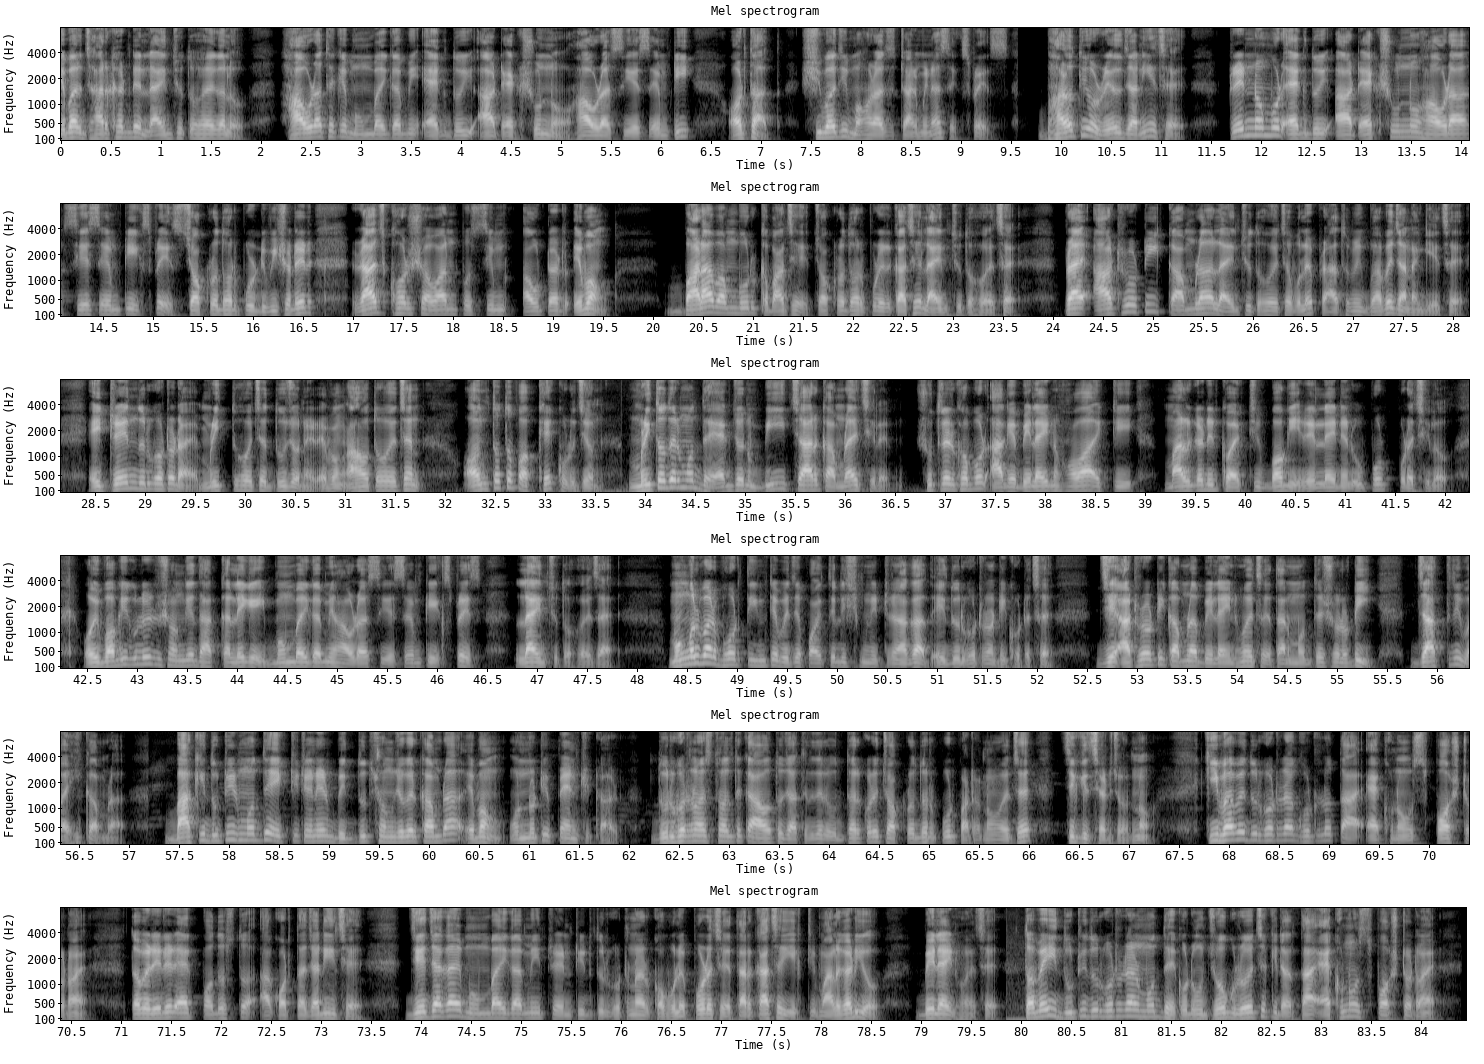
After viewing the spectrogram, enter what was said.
এবার ঝাড়খণ্ডে লাইনচ্যুত হয়ে গেল হাওড়া থেকে মুম্বাইগামী এক দুই আট এক শূন্য হাওড়া সিএসএমটি, অর্থাৎ শিবাজি মহারাজ টার্মিনাস এক্সপ্রেস। ভারতীয় রেল জানিয়েছে, ট্রেন নম্বর এক দুই আট এক শূন্য হাওড়া সিএসএমটি এক্সপ্রেস, চক্রধরপুর ডিভিশনের রাজখরসাওয়ান পশ্চিম আউটার এবং বাড়াবাম্বুর মাঝে চক্রধরপুরের কাছে লাইনচ্যুত হয়েছে। প্রায় আঠেরোটি কামরা লাইনচ্যুত হয়েছে বলে প্রাথমিকভাবে জানা গিয়েছে। এই ট্রেন দুর্ঘটনায় মৃত্যু হয়েছে দুজনের এবং আহত হয়েছেন অন্তত পক্ষে কুড়িজন মৃতদের মধ্যে একজন বি চার কামরায় ছিলেন। সূত্রের খবর, আগে বেলাইন হওয়া একটি মালগাড়ির কয়েকটি বগি রেললাইনের উপর পড়েছিল। ওই বগিগুলির সঙ্গে ধাক্কা লেগেই মুম্বাইগামী হাওড়া সিএসএমটি এক্সপ্রেস লাইনচ্যুত হয়ে যায়। মঙ্গলবার ভোর তিনটে বেজে পঁয়তাল্লিশ মিনিট নাগাদ এই দুর্ঘটনাটি ঘটেছে। যে আঠেরোটি কামরা বেলাইন হয়েছে, তার মধ্যে ষোলোটি যাত্রীবাহী কামরা। বাকি দুটির মধ্যে একটি ট্রেনের বিদ্যুৎ সংযোগের কামরা এবং অন্যটি প্যান্ট্রি কার। দুর্ঘটনাস্থল থেকে আহত যাত্রীদের উদ্ধার করে চক্রধরপুর পাঠানো হয়েছে চিকিৎসার জন্য। কীভাবে দুর্ঘটনা ঘটল তা এখনও স্পষ্ট নয়, তবে রেলের এক পদস্থ কর্তা জানিয়েছে, যে জায়গায় মুম্বাইগামী ট্রেনটির দুর্ঘটনার কবলে পড়েছে, তার কাছেই একটি মালগাড়িও বেলাইন হয়েছে। তবে এই দুটি দুর্ঘটনার মধ্যে কোনো যোগ রয়েছে কিনা তা এখনও স্পষ্ট নয়।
